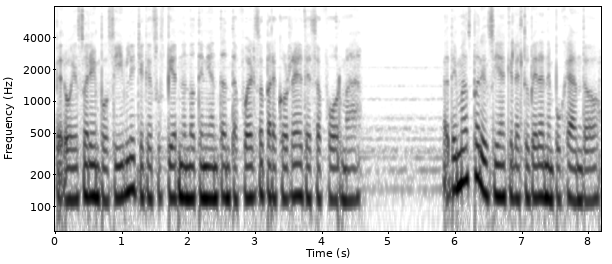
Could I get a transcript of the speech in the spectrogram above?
Pero eso era imposible ya que sus piernas no tenían tanta fuerza para correr de esa forma. Además parecía que la estuvieran empujando,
